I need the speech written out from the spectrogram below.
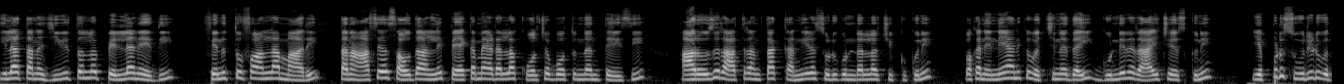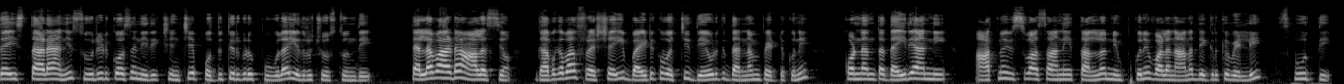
ఇలా తన జీవితంలో పెళ్ళి అనేది తుఫాన్లా మారి తన ఆశయ సౌదాల్ని పేకమేడల్లా కూల్చబోతుందని తెలిసి ఆ రోజు రాత్రంతా కన్నీల సుడిగుండంలో చిక్కుకుని ఒక నిర్ణయానికి వచ్చినదై గుండెని రాయి చేసుకుని ఎప్పుడు సూర్యుడు ఉదయిస్తాడా అని సూర్యుడి కోసం నిరీక్షించే పొద్దుతిరుగుడు పువ్వులా ఎదురుచూస్తుంది. తెల్లవాడ ఆలస్యం. గబగబా ఫ్రెష్ అయ్యి బయటకు వచ్చి దేవుడికి దండం పెట్టుకుని కొండంత ధైర్యాన్ని ఆత్మవిశ్వాసాన్ని తనలో నింపుకుని వాళ్ళ నాన్న దగ్గరికి వెళ్ళి స్ఫూర్తి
